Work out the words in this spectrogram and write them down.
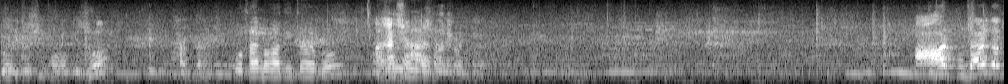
দোষ দোষী কোনো কিছু থাকবে না। কোথায় লোহা দিতে হবে আর পূজার যত।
